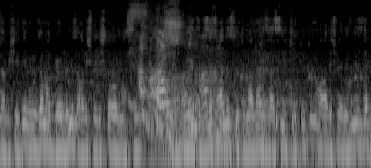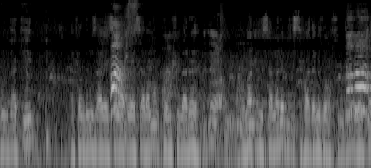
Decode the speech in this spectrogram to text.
Orada bir şey demiyoruz ama gönlünüz alışverişte olmasın. Niyetinizi halis tutun. Allah rızası için tutun. O alışverişiniz de buradaki Efendimiz Aleyhisselatü Vesselam'ın komşuları olan insanlara bir istifadeniz olsun. diye. Yoksa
